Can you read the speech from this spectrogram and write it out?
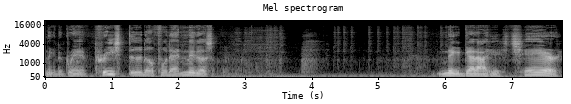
Nigga, the Grand Priest stood up for that nigga. Nigga got out his chair.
